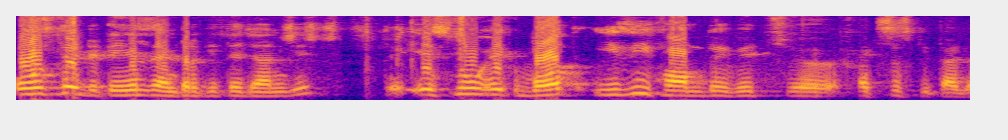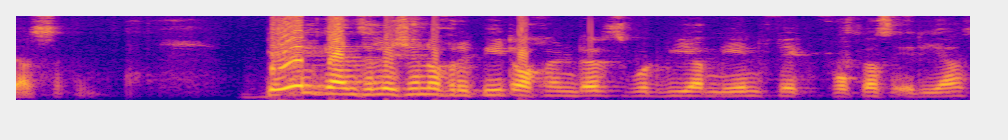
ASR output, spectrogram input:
ਉਸ ਦੇ ਡਿਟੇਲਸ ਐਂਟਰ ਕੀਤੇ ਜਾਣਗੇ ਤੇ ਇਸ ਨੂੰ ਇੱਕ ਬਹੁਤ ਈਜ਼ੀ ਫਾਰਮ ਦੇ ਵਿੱਚ ਐਕਸੈਸ ਕੀਤਾ ਜਾ ਸਕੇ। Bail cancellation of repeat offenders would be a main focus areas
